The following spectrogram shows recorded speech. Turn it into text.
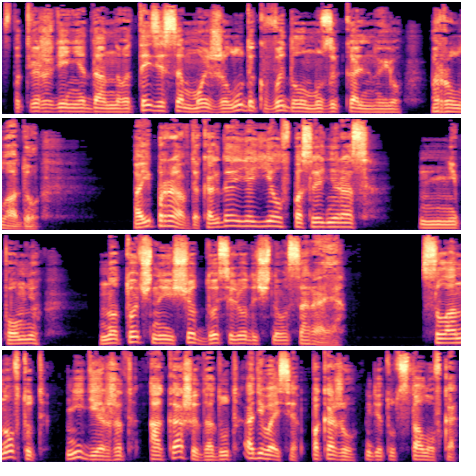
В подтверждение данного тезиса мой желудок выдал музыкальную руладу. А и правда, когда я ел в последний раз, не помню, но точно еще до селедочного сарая. Слонов тут не держат, а каши дадут. Одевайся, покажу, где тут столовка.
